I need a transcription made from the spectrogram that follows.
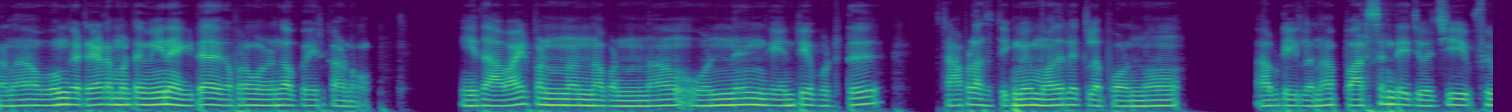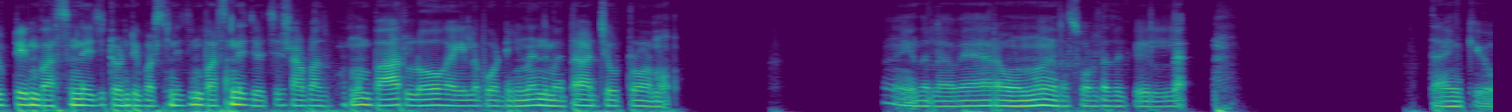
ஆனால் உங்கள் ட்ரேடை மட்டும் வீணாகிட்டு அதுக்கப்புறம் ஒழுங்காக போயிருக்கானோ. இதை அவாய்ட் பண்ணணும் என்ன பண்ணணும்னா ஒன்று இங்கே என்ட்ரியை போட்டுட்டு ஸ்டாப் லாஸ் தூக்குமே முதலுக்கில் போடணும். அப்படி இல்லைனா பர்சன்டேஜ் வச்சு ஃபிஃப்டீன் பர்சன்டேஜ் டுவெண்ட்டி பர்சன்டேஜ்னு பர்சன்டேஜ் வச்சு ஸ்டாப் லாஸ் போடணும். பார் லோ ஹையில் போட்டிங்கன்னா இந்த மாதிரி தான் அடிச்சு விட்ருவானோ இதில் வேறு ஒன்றும் இதில் சொல்கிறதுக்கு இல்லை. தேங்க்யூ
